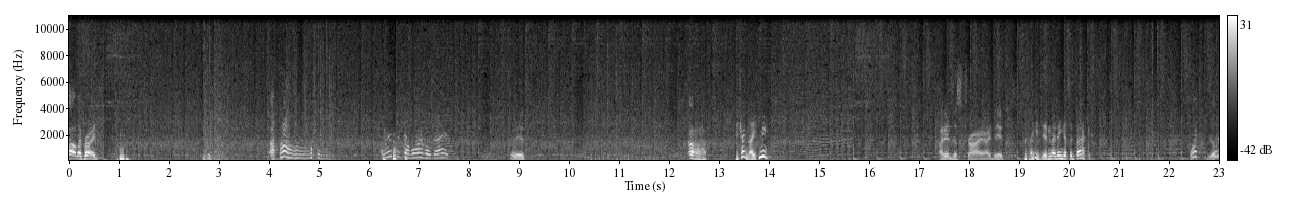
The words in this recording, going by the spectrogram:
Oh, my pride! Oh, that's such a horrible gun. It is. Ah! You try to knife me? I didn't just try, I did. No, you didn't. I didn't get it back. What? Really?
